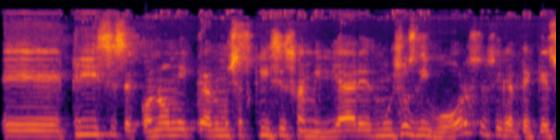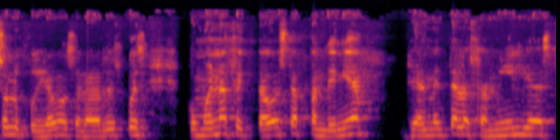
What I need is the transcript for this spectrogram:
eh, crisis económicas, muchas crisis familiares, muchos divorcios, fíjate que eso lo pudiéramos hablar después, cómo han afectado esta pandemia realmente a las familias,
